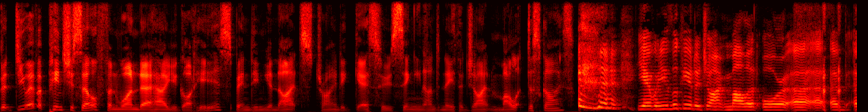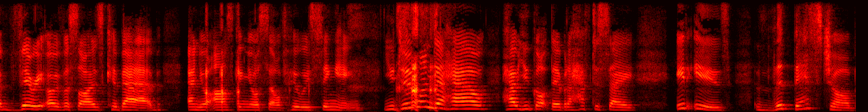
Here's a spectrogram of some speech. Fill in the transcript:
But do you ever pinch yourself and wonder how you got here, spending your nights trying to guess who's singing underneath a giant mullet disguise? yeah, when you're looking at a giant mullet or a, a, a very oversized kebab and you're asking yourself who is singing, you do wonder how how you got there. But I have to say, it is the best job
